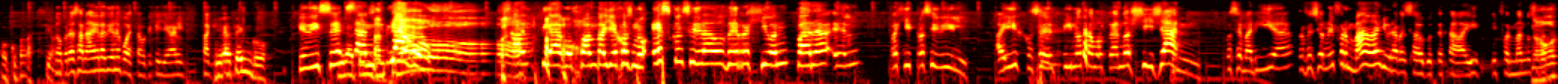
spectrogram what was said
Ocupación. No, pero esa nadie la tiene puesta porque hay que llegar al fucking Yo la tengo. ¿Qué dice? ¡Santiago! Santiago Juan Vallejos no es considerado de región para el registro civil. Ahí José del Pino está mostrando Chillán. José María, profesión no informada, yo hubiera pensado que usted estaba ahí informando No,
